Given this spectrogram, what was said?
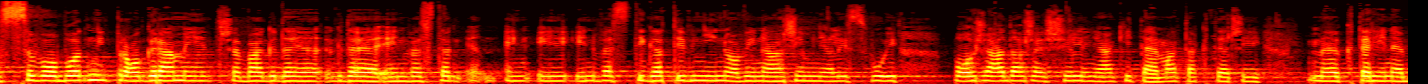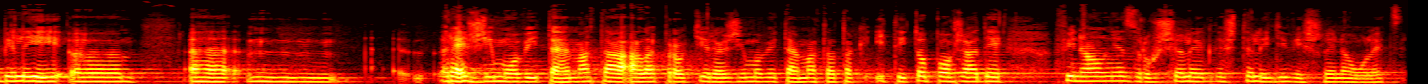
svobodné programy, třeba kde, kde investi, in, investigativní novináři měli svůj pořád a řešili nějaký témata, kteří, který nebyli uh, režimový témata, ale protirežimový témata, tak i tyto pořady finálně zrušili, když ty lidi vyšli na ulici.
